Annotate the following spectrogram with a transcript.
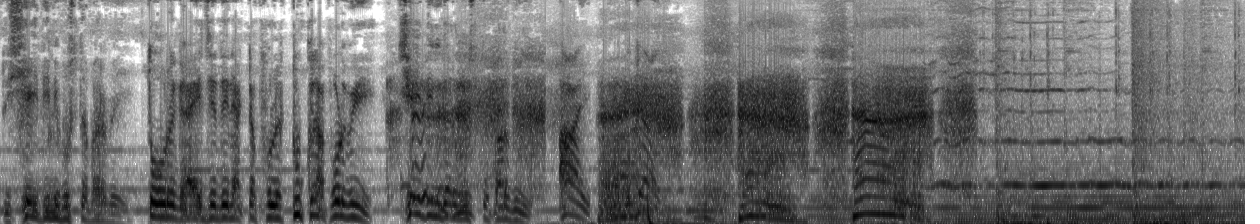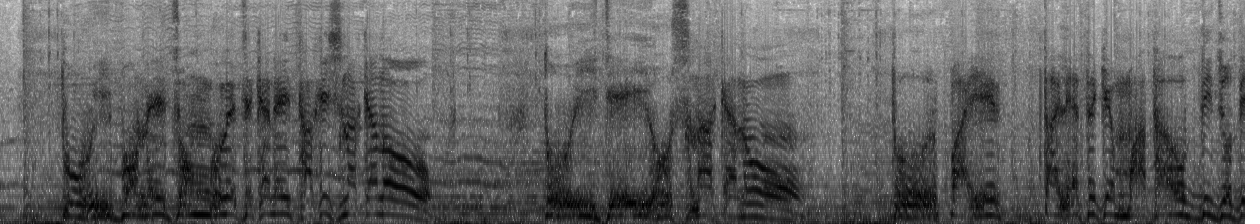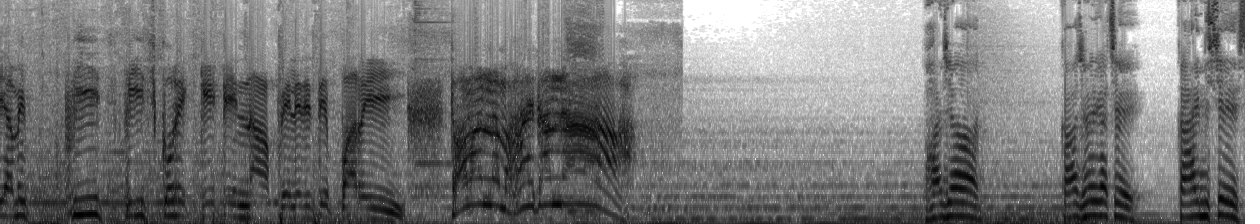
তুই সেই দিনই বুঝতে পারবি। তোর গায়ে যেদিন একটা ফুলের টুকরা পড়বে সেই দিন গায়ে বুঝতে পারবি আয়। তুই বনে, জঙ্গলে যেখানেই থাকিস না কেন, তুই যেই হোস না কেন, তোর পায়ের তালিয়া থেকে মাথা অবধি যদি আমি পিচ পিচ করে কেটে না ফেলে দিতে পারি, তো আমার নাম হায়দার না ভাইজান, কাজ হয়ে গেছে। কাহিনী শেষ।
